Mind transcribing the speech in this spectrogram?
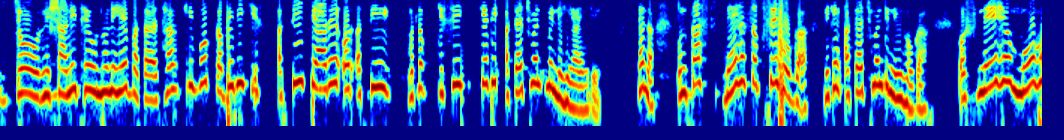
जो निशानी थे, उन्होंने ये बताया था कि वो कभी भी किस, अति प्यारे और अति मतलब किसी के भी अटैचमेंट में नहीं आएँगे, है ना? उनका स्नेह सबसे होगा, लेकिन अटैचमेंट नहीं होगा। और स्नेह, मोह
